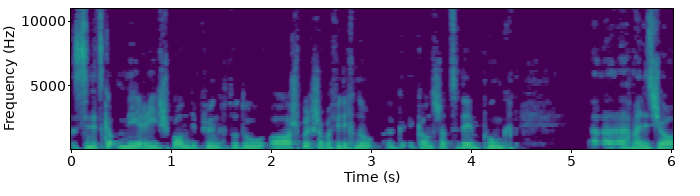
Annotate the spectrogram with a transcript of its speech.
Es sind jetzt gerade mehrere spannende Punkte, die du ansprichst, aber vielleicht noch ganz schnell zu dem Punkt, äh, ich meine, es ist ja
